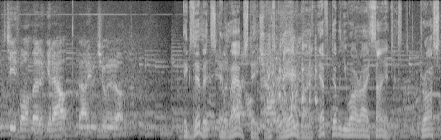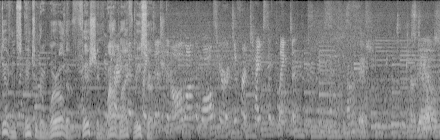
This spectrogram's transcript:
His teeth won't let it get out without even chewing it up. Exhibits and lab stations manned by FWRI scientists draw students into the world of fish and wildlife research. And all along the walls here are different types of plankton. Summerfish, scales,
